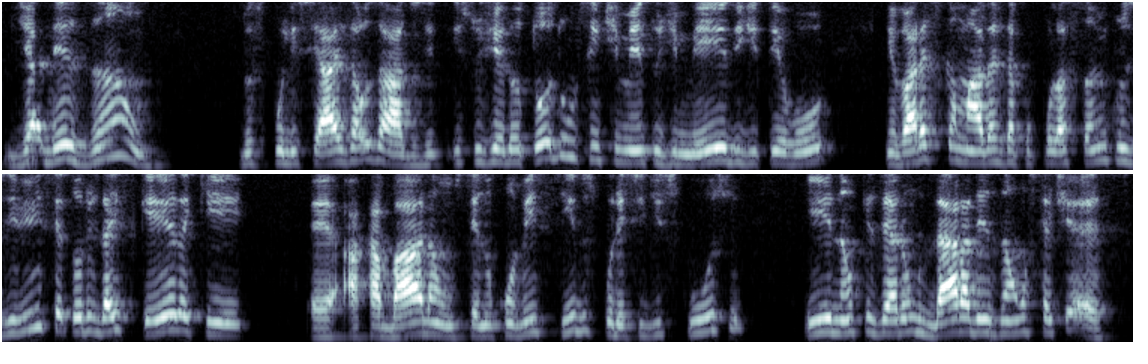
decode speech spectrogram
de adesão dos policiais aos atos. Isso gerou todo um sentimento de medo e de terror em várias camadas da população, inclusive em setores da esquerda que é, acabaram sendo convencidos por esse discurso e não quiseram dar adesão ao 7S.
